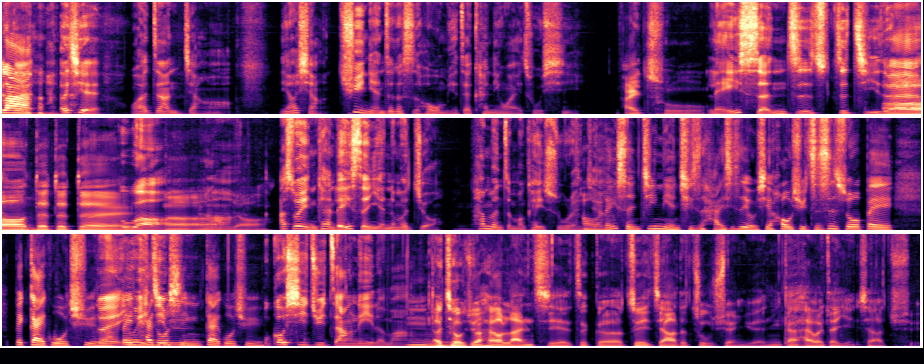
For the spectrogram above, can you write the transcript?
辣，对而且我要这样讲啊、你要想，去年这个时候我们也在看另外一出戏来出《雷神之之极》，对不对？哦，嗯对对对，有不嗯啊嗯有，啊，所以你看雷神演那么久，他们怎么可以输人家？哦，雷神今年其实还是有一些后续，只是说被被盖过去了，被太多经事情盖过去不。够戏剧张力了嘛？嗯，嗯而且我觉得还有兰姐这个最佳的助选员，应该还会再演下去。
